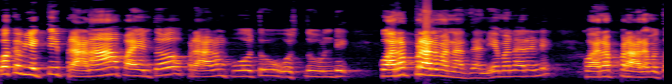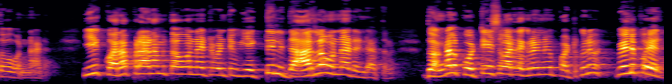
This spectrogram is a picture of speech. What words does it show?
ఒక వ్యక్తి ప్రాణాపాయంతో ప్రాణం పోతూ వస్తూ ఉండి కొర ప్రాణం అన్నారు దాన్ని. ఏమన్నారండి? కొర ప్రాణంతో ఉన్నాడు. ఈ కొర ప్రాణంతో ఉన్నటువంటి వ్యక్తిని దారిలో ఉన్నాడండి అతను. దొంగలు కొట్టేసి వారి దగ్గర పట్టుకుని వెళ్ళిపోయారు.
